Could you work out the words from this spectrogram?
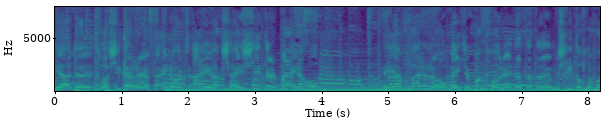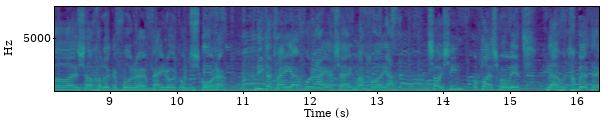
Ja, de klassieker eh, Feyenoord-Ajax, hij zit er bijna op. Ja, we waren er al een beetje bang voor, hè? Dat het eh, misschien toch nog wel eh, zou gelukken voor Feyenoord om te scoren. Niet dat wij voor Ajax zijn, maar gewoon ja, zou je zien, op het laatste moment. Nou, het gebeurt, hè?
